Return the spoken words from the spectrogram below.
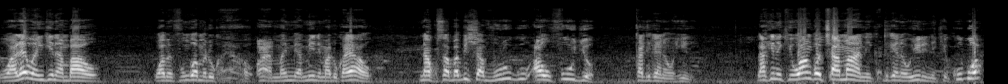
wale wengine ambao wamefungua maduka yao, ah, amini maduka yao na kusababisha vurugu au fujo katika eneo hili. Lakini kiwango cha amani katika eneo hili ni kikubwa,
